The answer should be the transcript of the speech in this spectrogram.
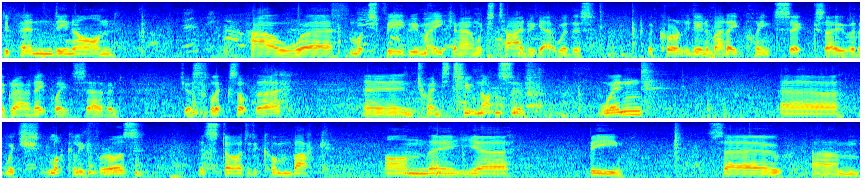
depending on how uh, much speed we make and how much tide we get with us. We're currently doing about 8.6 over the ground, 8.7 just flicks up there and 22 knots of wind, uh, which luckily for us, has started to come back on the uh, beam. So um,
